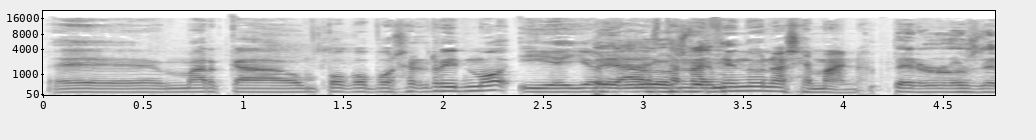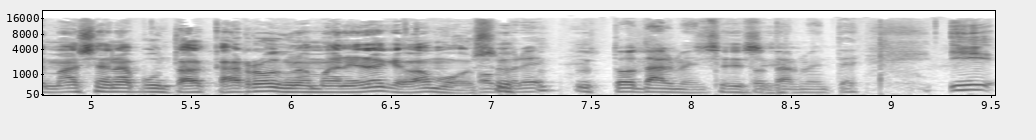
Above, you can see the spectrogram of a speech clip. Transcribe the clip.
eh, marca un poco pues el ritmo y ellos Pero ya están haciendo una semana. Pero los demás se han apuntado al carro de una manera que vamos. Hombre, totalmente, Sí, sí. totalmente. Y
